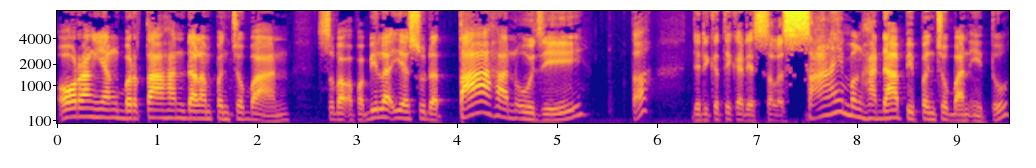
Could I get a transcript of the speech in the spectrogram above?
orang yang bertahan dalam pencobaan, sebab apabila ia sudah tahan uji, toh, jadi ketika dia selesai menghadapi pencobaan itu,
